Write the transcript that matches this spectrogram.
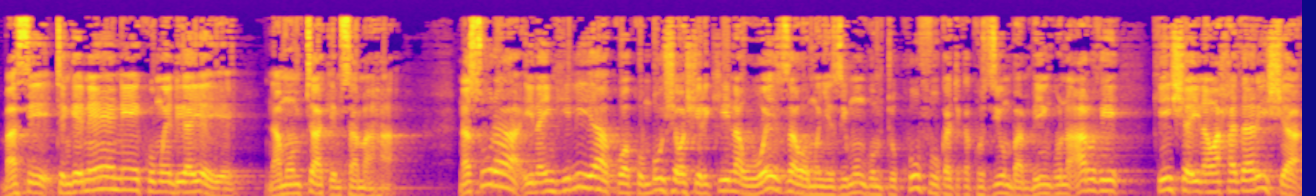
Basi tengeneeni kumwendea yeye na mumtake msamaha. Na sura inaingilia kuwakumbusha washirikina uweza wa Mwenyezi Mungu mtukufu katika kuziumba mbingu na ardhi kisha inawahadharisha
